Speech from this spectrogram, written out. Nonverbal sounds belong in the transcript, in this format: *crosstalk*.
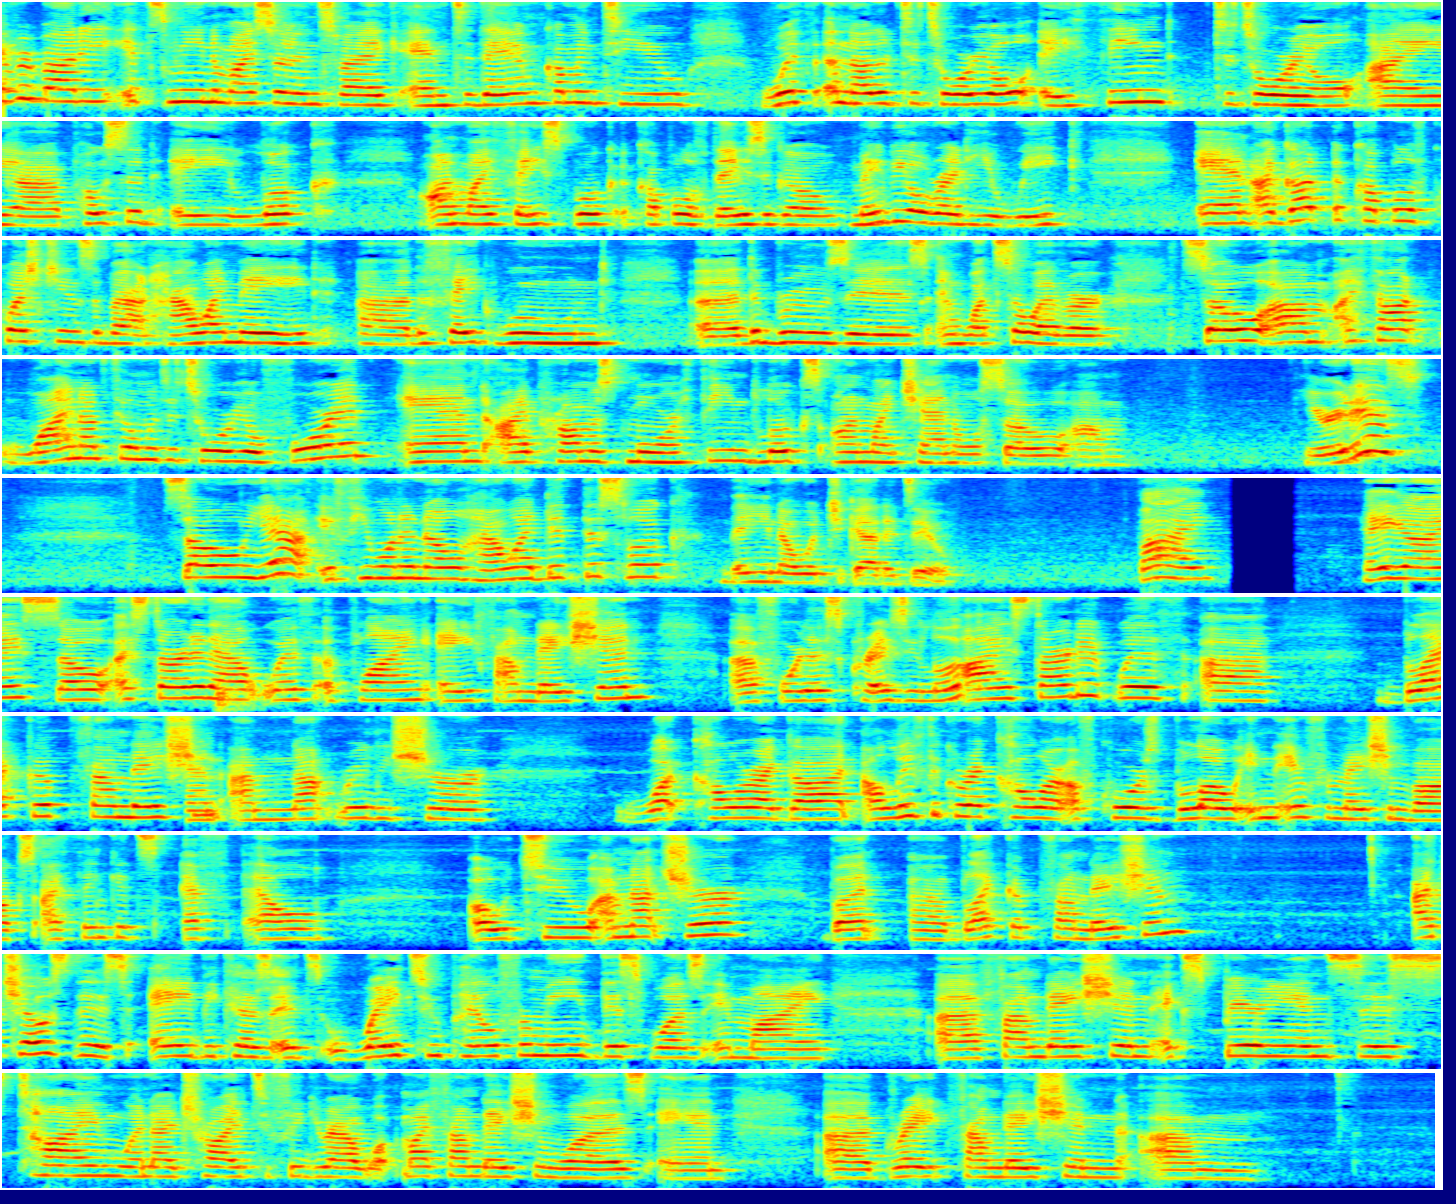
everybody, it's me Namaisa Hunswijk and today I'm coming to you with another tutorial, a themed tutorial. I uh, posted a look on my Facebook a couple of days ago, maybe already a week, and I got a couple of questions about how I made uh, the fake wound, uh, the bruises, and whatsoever. So um, I thought, why not film a tutorial for it? And I promised more themed looks on my channel, so um, here it is. So yeah, if you want to know how I did this look, then you know what you gotta do. Bye! Hey guys, so I started out with applying a foundation uh, for this crazy look. I started with uh, Black Up foundation. I'm not really sure what color I got. I'll leave the correct color, of course, below in the information box. I think it's FL02. I'm not sure, but uh, Black Up foundation. I chose this A because it's way too pale for me. This was in my uh, foundation experiences time when I tried to figure out what my foundation was and uh, great foundation um,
